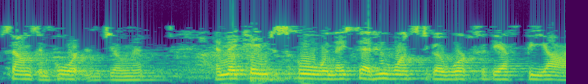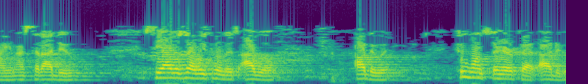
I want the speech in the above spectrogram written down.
Sounds important, don't it? And they came to school and they said, who wants to go work for the FBI? And I said, I do. See, I was always one of those, I will. I'll do it. Who wants the haircut? I do.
